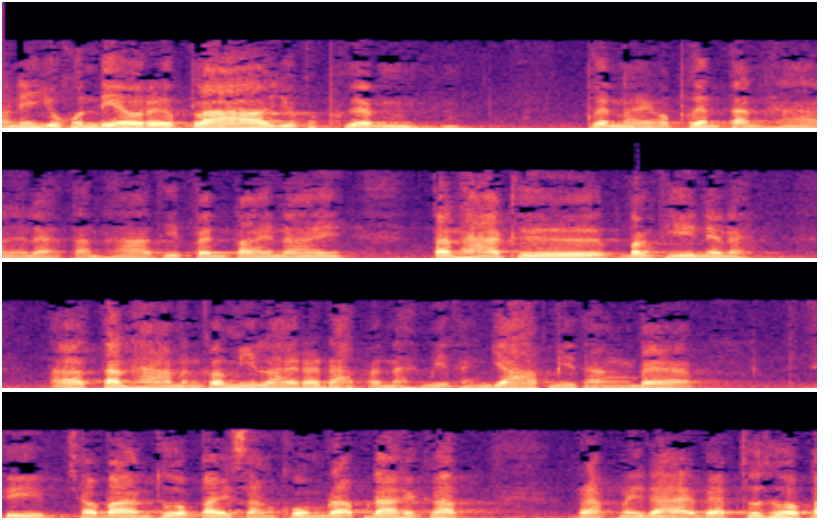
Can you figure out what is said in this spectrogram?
อนนี้อยู่คนเดียวหรือเปล่าอยู่กับเพื่อนเพื่อนไหนก็เพื่อนตันหานี่แหละ ตันหาที่เป็นภายในตันหาคือบางทีเนี่ยนะตันหามันก็มีหลายระดับนะมีทั้งหยาบมีทั้งแบบที่ชาวบ้านทั่วไปสังคมรับได้กับรับไม่ได้ แบบทั่ว ๆ ไป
